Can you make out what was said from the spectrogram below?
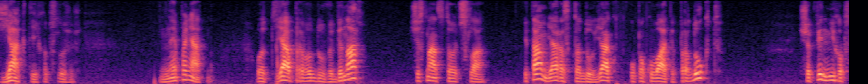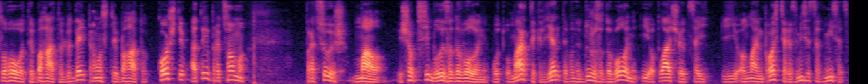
Як ти їх обслужиш? Непонятно. От я проведу вебінар 16 числа, і там я розкладу, як упакувати продукт, щоб він міг обслуговувати багато людей, приносити багато коштів, а ти при цьому працюєш мало. І щоб всі були задоволені. От у Марти клієнти вони дуже задоволені і оплачують цей її онлайн-простір з місяця в місяць.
